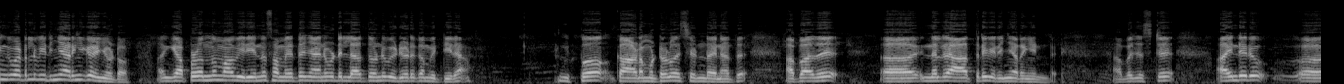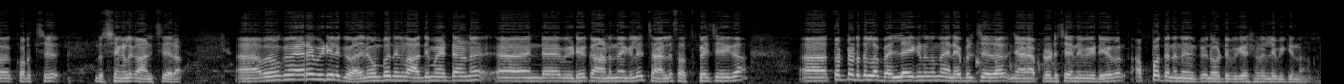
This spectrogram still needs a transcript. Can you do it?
ഇൻക്യുബേറ്ററിൽ വിരിഞ്ഞിറങ്ങി കഴിഞ്ഞു കേട്ടോ. എനിക്ക് അപ്പോഴൊന്നും ആ വിരിയുന്ന സമയത്ത് ഞാനിവിടെ ഇല്ലാത്തതുകൊണ്ട് വീഡിയോ എടുക്കാൻ പറ്റിയില്ല. ഇപ്പോ കാടമുട്ടകൾ വെച്ചിട്ടുണ്ട് അതിനകത്ത്. അപ്പൊ അത് ഇന്നലെ രാത്രി വിരിഞ്ഞിറങ്ങിയിട്ടുണ്ട്. അപ്പൊ ജസ്റ്റ് അതിന്റെ ഒരു കുറച്ച് ദൃശ്യങ്ങൾ കാണിച്ചു തരാം. അപ്പോൾ അപ്പൊ നമുക്ക് വേറെ വീഡിയോയിലേക്ക് അതിനു മുമ്പ് നിങ്ങൾ ആദ്യമായിട്ടാണ് എന്റെ വീഡിയോ കാണുന്നതെങ്കിൽ ചാനൽ സബ്സ്ക്രൈബ് ചെയ്യുക. തൊട്ടടുത്തുള്ള ബെല്ലൈക്കൺ ഒന്ന് എനേബിൾ ചെയ്താൽ ഞാൻ അപ്ലോഡ് ചെയ്യുന്ന വീഡിയോകൾ അപ്പോൾ തന്നെ നിങ്ങൾക്ക് നോട്ടിഫിക്കേഷൻ ലഭിക്കുന്നതാണ്.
